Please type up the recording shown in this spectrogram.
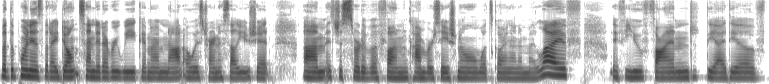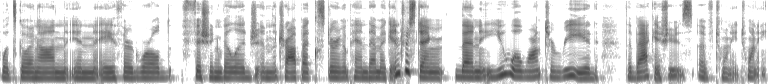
But the point is that I don't send it every week and I'm not always trying to sell you shit. Um, it's just sort of a fun conversational what's going on in my life. If you find the idea of what's going on in a third world fishing village in the tropics during a pandemic interesting, then you will want to read the back issues of 2020.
